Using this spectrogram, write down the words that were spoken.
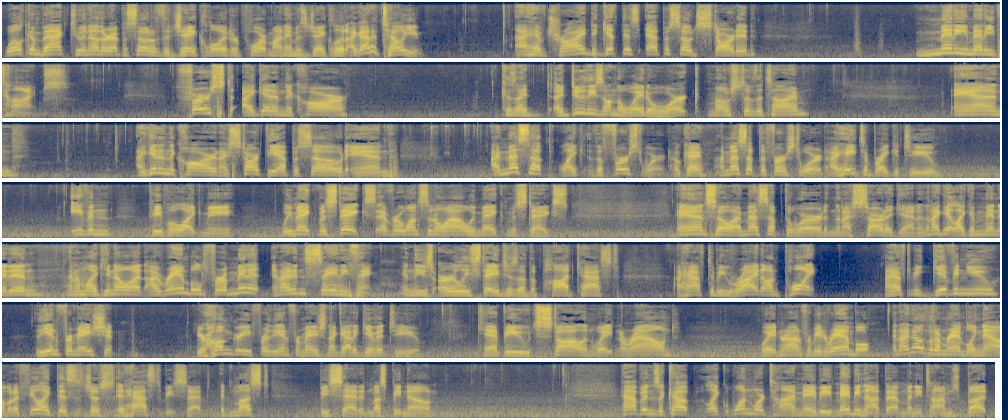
Welcome back to another episode of the Jake Lloyd Report. My name is Jake Lloyd. I got to tell you, I have tried to get this episode started many, many times. First, I get in the car because I, I do these on the way to work most of the time. And I get in the car and I start the episode and I mess up like the first word, okay? I mess up the first word. I hate to break it to you. Even people like me, we make mistakes. Every once in a while, we make mistakes. And so I mess up the word and then I start again. And then I get like a minute in and I'm like, you know what? I rambled for a minute and I didn't say anything. In these early stages of the podcast, I have to be right on point. I have to be giving you the information. You're hungry for the information. I got to give it to you. Can't be stalling, waiting around, waiting around for me to ramble. And I know that I'm rambling now, but I feel like this is just, it has to be said. It must be said. It must be known happens a cup, like one more time maybe maybe not that many times but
